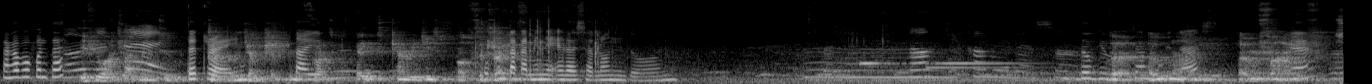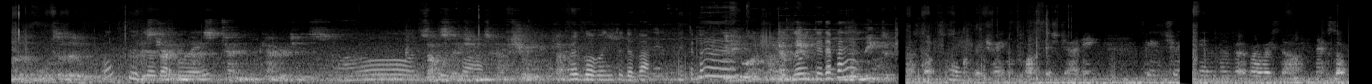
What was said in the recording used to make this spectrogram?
Saan ka pupunta? To The train. Tayo. Pupunta kami ni Ella sa London. Now you coming this one. Dog, you The will come with us? 09, Yeah? 05 Waterloo. Oh, you go that way. Has 10 carriages. Oh, it's too far. stations have short We're going to the back. At the back. We're going to the back. you'll need to stop to the train across this journey. Please ensure you the member of railway staff. Next stop.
